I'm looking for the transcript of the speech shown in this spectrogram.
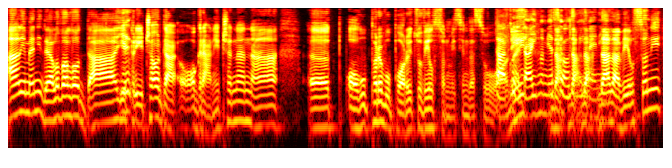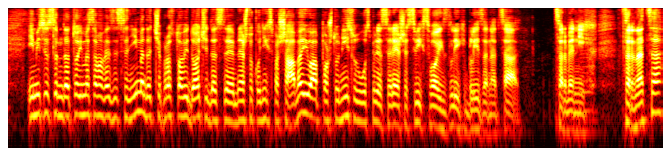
ali meni delovalo da je priča orga, ograničena na e, ovu prvu porodicu Wilson, mislim da su Tako oni. je, da, imam ja da, ovdje da, da, imenima. da, da, Wilsoni. I mislio sam da to ima samo veze sa njima, da će prosto ovi doći da se nešto kod njih spašavaju, a pošto nisu uspeli da se reše svih svojih zlih blizanaca, crvenih crnaca,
